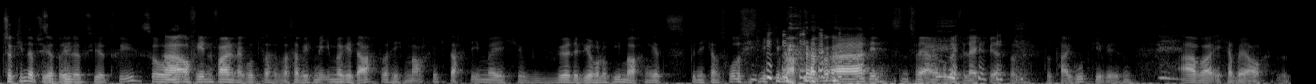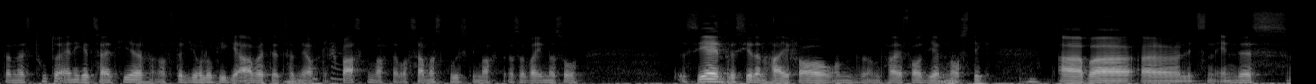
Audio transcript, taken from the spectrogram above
Zur Kinderpsychiatrie? Zur Kinderpsychiatrie, so. Ah, auf jeden Fall. Na gut, was, was habe ich mir immer gedacht, was ich mache? Ich dachte immer, ich würde Virologie machen. Jetzt bin ich ganz froh, dass ich es nicht gemacht habe, äh, die letzten zwei Jahre. Oder vielleicht wäre es dann total gut gewesen. Aber ich habe ja auch dann als Tutor einige Zeit hier auf der Virologie gearbeitet. Es hat mir auch okay. Spaß gemacht, habe auch Summer Schools gemacht. Also war immer so sehr interessiert an HIV und, und HIV-Diagnostik. Mhm. Aber äh, letzten Endes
